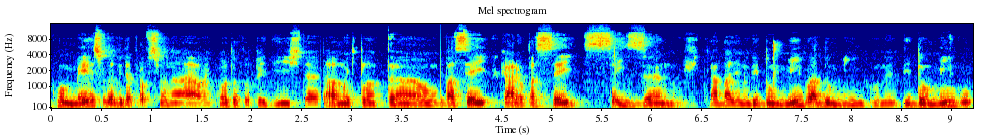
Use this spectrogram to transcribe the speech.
começo da vida profissional, enquanto ortopedista, estava muito plantão. Passei, cara, eu passei seis anos trabalhando de domingo a domingo, né? De domingo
